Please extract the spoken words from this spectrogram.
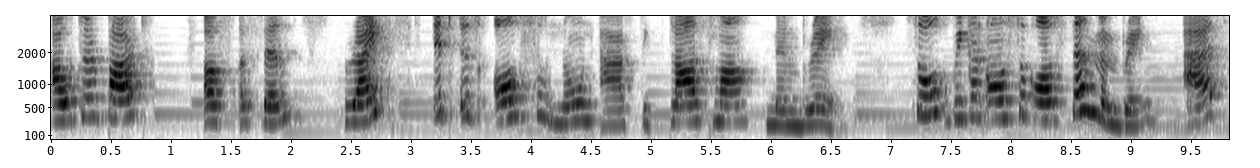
outer part of a cell, right? It is also known as the plasma membrane. So we can also call cell membrane as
